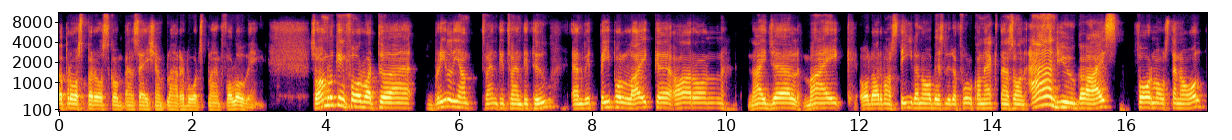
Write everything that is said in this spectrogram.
a prosperous compensation plan, rewards plan following. So I'm looking forward to a brilliant 2022 and with people like uh, Aaron, Nigel, Mike, all the other ones, Stephen, obviously the full connect and so on, and you guys, foremost and all,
